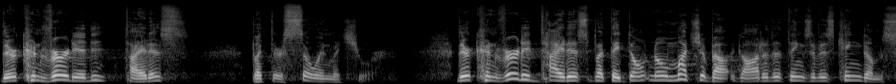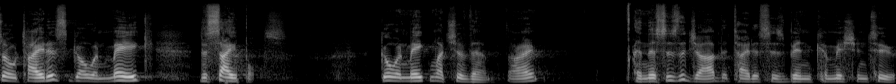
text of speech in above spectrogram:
They're converted, Titus, but they're so immature. They're converted, Titus, but they don't know much about God or the things of his kingdom. So, Titus, go and make disciples. Go and make much of them, all right? And this is the job that Titus has been commissioned to.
